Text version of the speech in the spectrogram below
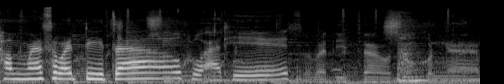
ธรรมะสวัสดีเจ้า ครูอาทิตย์ สวัสดีเจ้าน้องคนงาม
